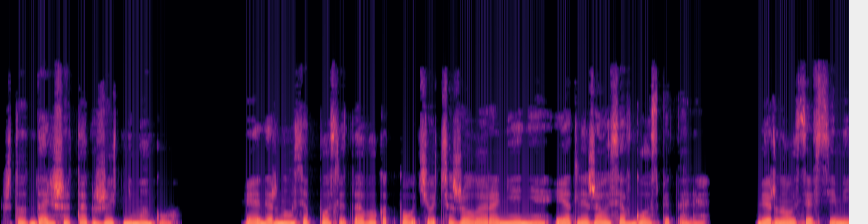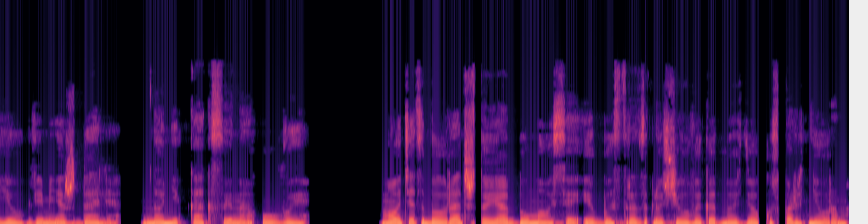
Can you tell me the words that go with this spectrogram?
что дальше так жить не могу. Я вернулся после того, как получил тяжелое ранение и отлежался в госпитале. Вернулся в семью, где меня ждали, но не как сына, увы. Мой отец был рад, что я одумался и быстро заключил выгодную сделку с партнером,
